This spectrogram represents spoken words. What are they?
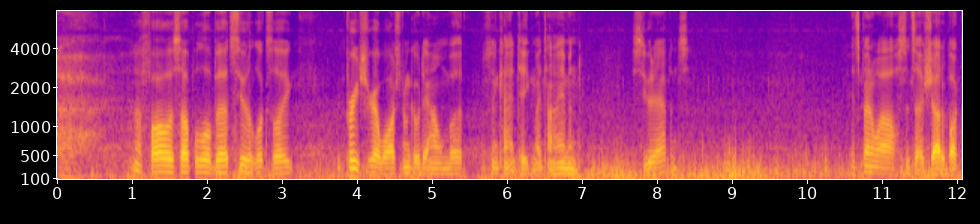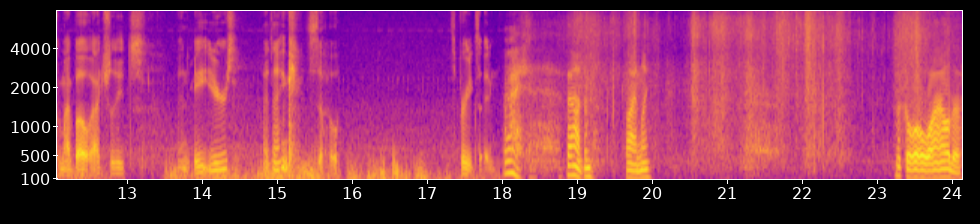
I'm gonna follow this up a little bit, see what it looks like. I'm pretty sure I watched him go down, but I'm gonna kind of take my time and see what happens. It's it's been a while since I've shot a buck with my bow. Actually, it's been eight years, I think. So it's pretty exciting. All right, found him finally. Took a little while to.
